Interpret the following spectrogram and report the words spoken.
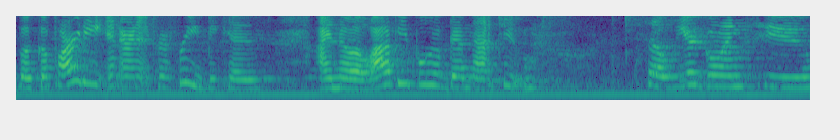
book a party and earn it for free because I know a lot of people who have done that too. So we are going to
